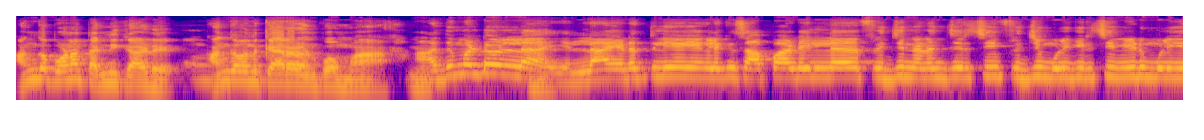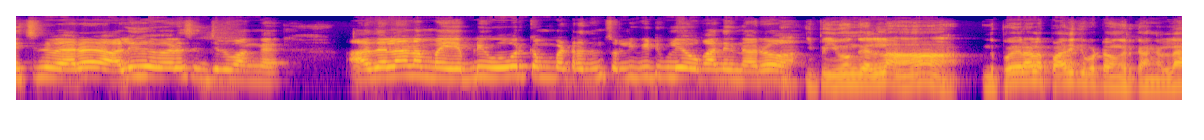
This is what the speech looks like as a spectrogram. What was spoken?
அங்க போனா தண்ணி காடு. அங்க வந்து கேரவன் போகுமா? அது மட்டும் இல்ல எல்லா இடத்துலயும் எங்களுக்கு சாப்பாடு இல்ல. ஃப்ரிட்ஜ் நனைஞ்சிருச்சு ஃப்ரிட்ஜ் முழுகிருச்சு வீடு முழுகிருச்சுன்னு வேற அழுக வேற செஞ்சிருவாங்க. அதெல்லாம் நம்ம எப்படி ஓவர் கம் பண்றதுன்னு சொல்லி வீட்டுக்குள்ளேயே உட்காந்துக்கினாரோ இப்ப இவங்க எல்லாம் இந்த புயலால பாதிக்கப்பட்டவங்க இருக்காங்கல்ல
